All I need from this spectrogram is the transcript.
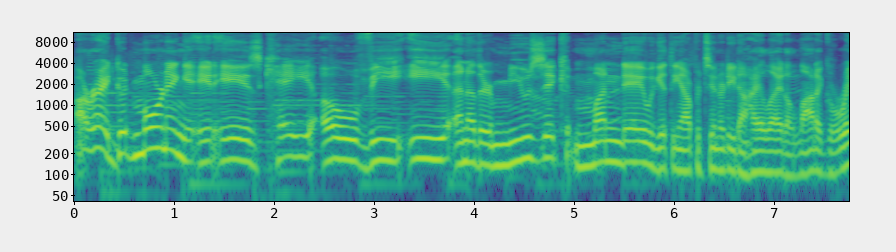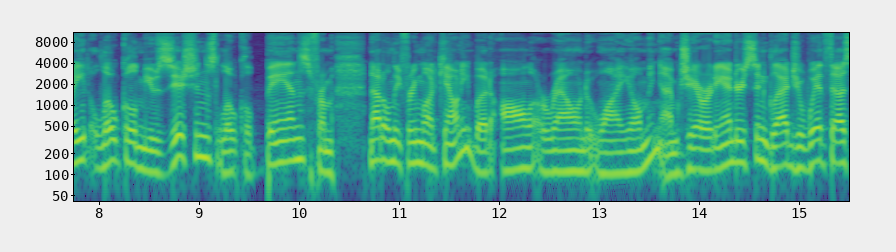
All right, good morning. It is KOVE, another Music Monday. We get the opportunity to highlight a lot of great local musicians, local bands from not only Fremont County, but all around Wyoming. I'm Jerrad Anderson. Glad you're with us.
